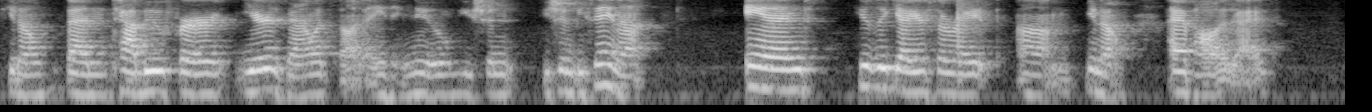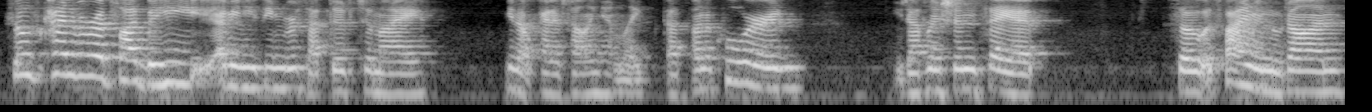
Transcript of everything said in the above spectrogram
you know been taboo for years now. It's not anything new. You shouldn't you shouldn't be saying that. And he was like, yeah, you're so right. Um, you know, I apologize. So it was kind of a red flag, but he, I mean, he seemed receptive to my, you know, kind of telling him like that's not a cool word you definitely shouldn't say it. So it was fine. We moved on.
